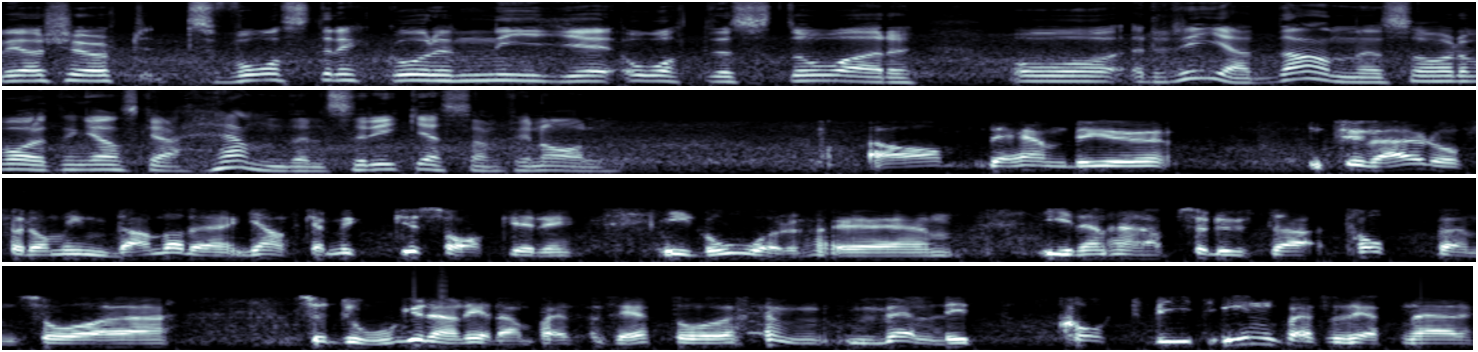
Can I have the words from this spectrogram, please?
vi har kört två sträckor, nio återstår och redan så har det varit en ganska händelserik SM-final. Ja, det hände ju tyvärr då för de inblandade ganska mycket saker igår. Eh, I den här absoluta toppen så, eh, så dog ju den redan på SS1 och väldigt kort bit in på SS1 när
